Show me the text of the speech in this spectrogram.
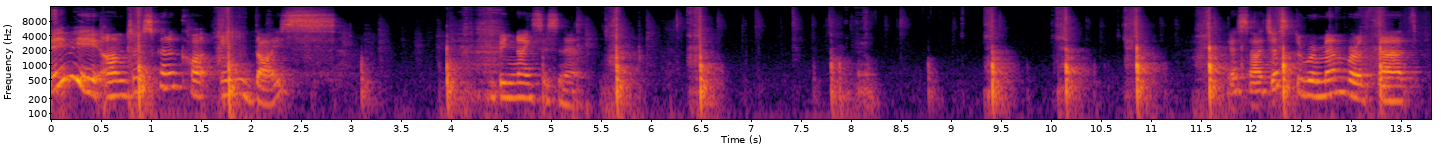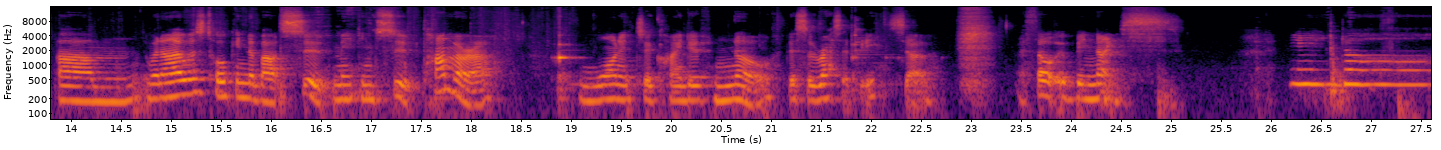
Maybe I'm just gonna cut in dice. It'd Be nice, isn't it? Yes, I just remembered that um, when I was talking about soup, making soup, Tamara wanted to kind of know this recipe, so I thought it'd be nice. And uh,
